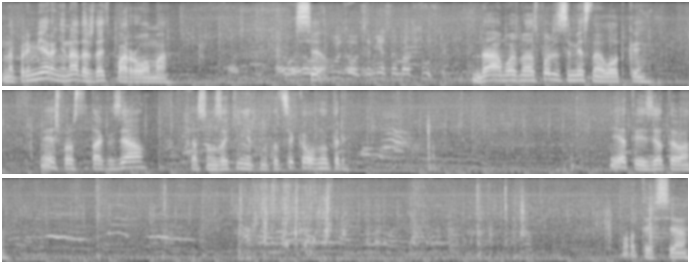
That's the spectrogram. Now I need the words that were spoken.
Например, не надо ждать парома. Все. Пользоваться местной маршруткой. Да, можно воспользоваться местной лодкой. Видишь, просто так взял. Сейчас он закинет мотоцикл внутрь. И отвезет его. Вот и все.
